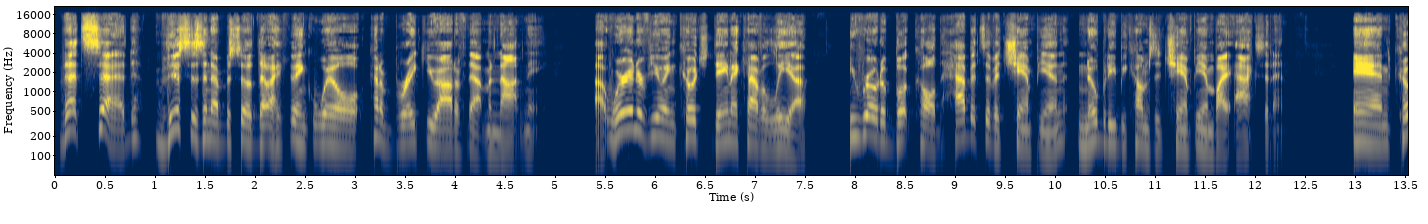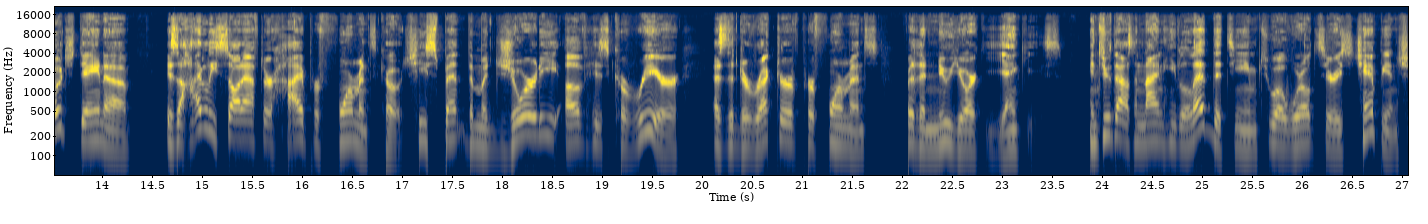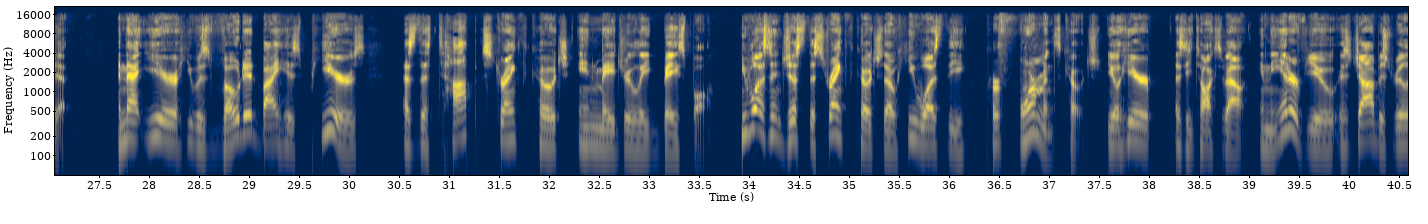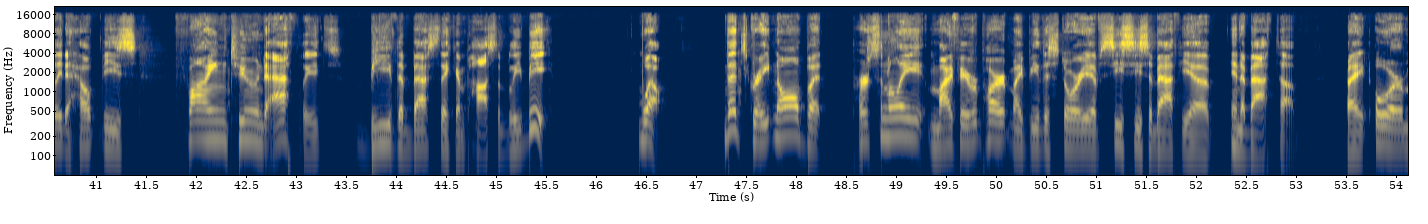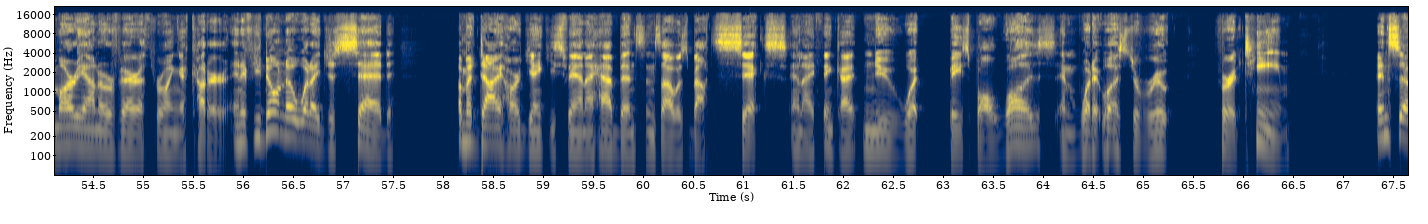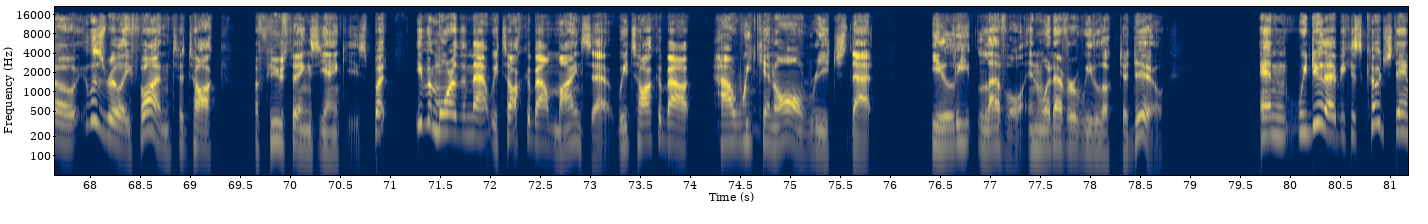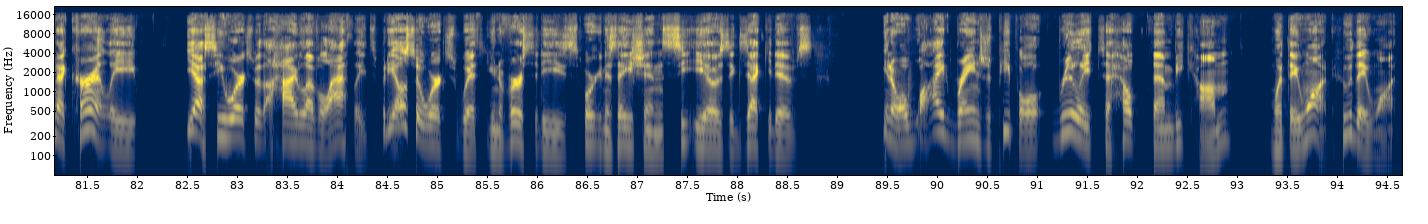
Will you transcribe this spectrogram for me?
That said, this is an episode that I think will kind of break you out of that monotony. Uh, we're interviewing Coach Dana Cavalea. He wrote a book called Habits of a Champion Nobody Becomes a Champion by Accident. And Coach Dana is a highly sought after high performance coach. He spent the majority of his career as the director of performance for the New York Yankees. In 2009, he led the team to a World Series championship. And that year, he was voted by his peers as the top strength coach in Major League Baseball. He wasn't just the strength coach, though, he was the performance coach. You'll hear, as he talks about in the interview, his job is really to help these fine tuned athletes be the best they can possibly be. Well, that's great and all, but personally, my favorite part might be the story of CC Sabathia in a bathtub, right? Or Mariano Rivera throwing a cutter. And if you don't know what I just said, I'm a diehard Yankees fan. I have been since I was about six, and I think I knew what baseball was and what it was to root for a team. And so it was really fun to talk a few things Yankees. But even more than that, we talk about mindset. We talk about how we can all reach that elite level in whatever we look to do. And we do that because Coach Dana currently, yes, he works with high level athletes, but he also works with universities, organizations, CEOs, executives, you know, a wide range of people really to help them become what they want, who they want.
